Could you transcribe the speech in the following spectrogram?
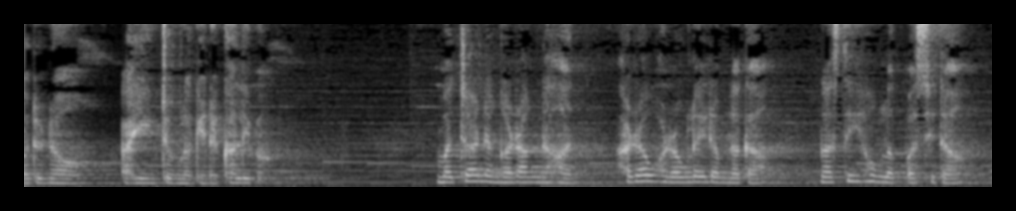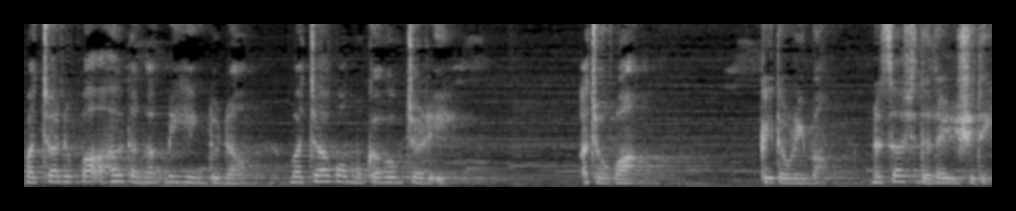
ꯑꯗꯨꯅ ꯍꯌꯦꯡ ꯆꯪꯂꯒꯦꯅ ꯈꯜꯂꯤꯕ ꯃꯆꯥꯅ ꯉꯔꯥꯡ ꯅꯍꯥꯟ ꯍꯔꯥꯎ ꯍꯔꯥꯎ ꯂꯩꯔꯝꯂꯒ ꯉꯁꯤ ꯍꯣꯡꯂꯛꯄꯁꯤꯗ ꯃꯆꯥꯅꯨꯄꯥ ꯑꯍꯜꯗ ꯉꯛꯅ ꯌꯦꯡꯗꯨꯅ ꯃꯆꯥꯕꯨ ꯑꯃꯨꯛꯀ ꯀꯧꯖꯔꯛꯏ ꯑꯆꯧꯕ ꯀꯩꯗꯧꯔꯤꯃ ꯅꯆꯥꯁꯤꯗ ꯂꯩꯔꯤꯁꯤꯗꯤ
